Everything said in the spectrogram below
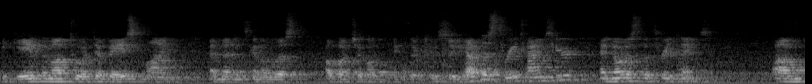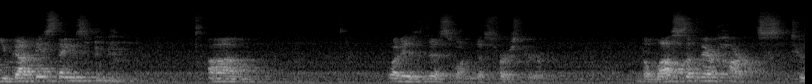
He gave them up to a debased mind. And then it's going to list a bunch of other things there too. So you have this three times here, and notice the three things. Um, you've got these things. Um, what is this one, this first group? The lust of their hearts to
